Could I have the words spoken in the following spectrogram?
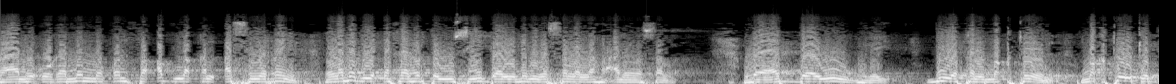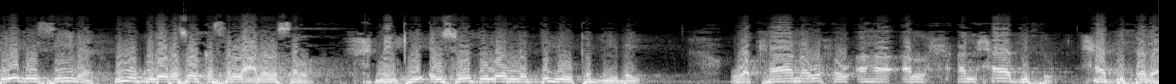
raalli ugama noqon fa adlaqa alasiirayn labadii qafaal horta wuu sii daayey nebiga sala allahu calayh wasalam wa addaa wuu guday diyata almaqtuul maqtuulka diyadiisiina wuu guday rasuulka sal alla calayh wasalam ninkii ay soo dileenna diyuu ka dhiibay. Wa kaana wuxuu ahaa alxaadiu xaadifada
